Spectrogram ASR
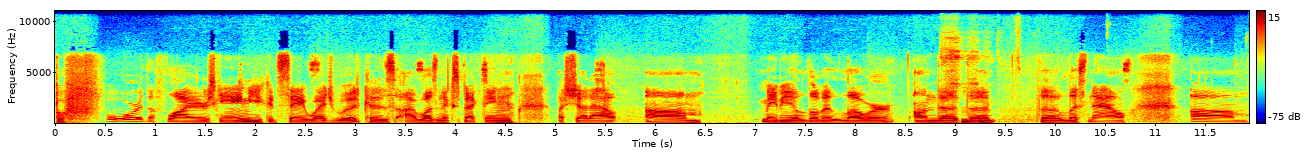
before the Flyers game, you could say Wedgewood because I wasn't expecting a shutout. Um, maybe a little bit lower on the the, the list now. Um,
